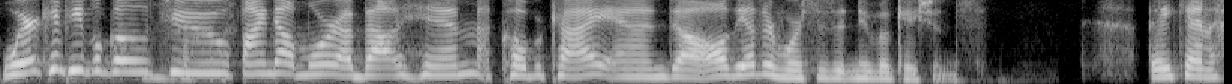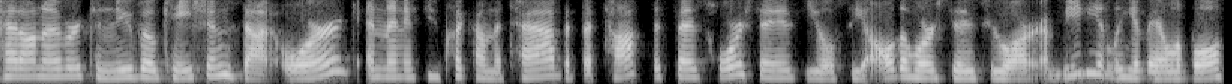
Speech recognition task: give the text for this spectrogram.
Where can people go to find out more about him, Cobra Kai, and uh, all the other horses at New Vocations? They can head on over to newvocations.org. And then if you click on the tab at the top that says horses, you'll see all the horses who are immediately available.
